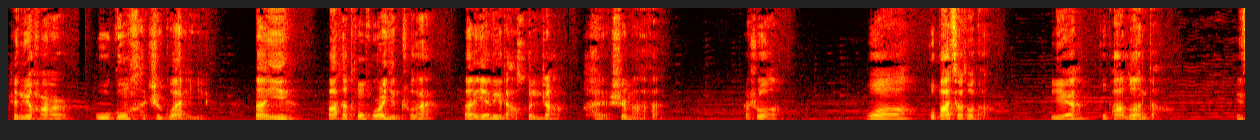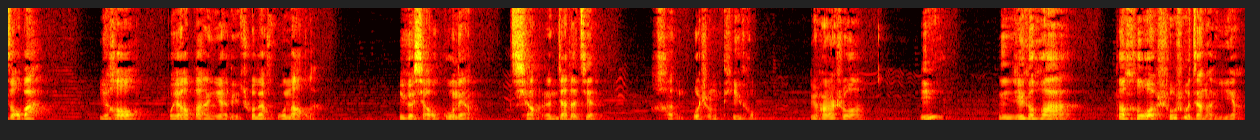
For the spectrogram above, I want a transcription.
这女孩武功很是怪异，万一把他同伙引出来，半夜里打混仗，很是麻烦。他说：“我不怕敲头党，也不怕乱党，你走吧，以后不要半夜里出来胡闹了。一个小姑娘抢人家的剑，很不成体统。”女孩说：“咦，你这个话倒和我叔叔讲的一样。”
